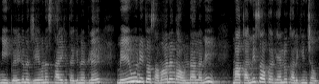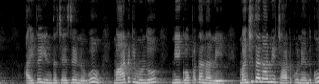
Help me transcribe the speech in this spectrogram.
నీ పెరిగిన జీవన స్థాయికి తగినట్లే మేము నీతో సమానంగా ఉండాలని మాకన్ని సౌకర్యాలు కలిగించావు. అయితే ఇంత చేసే నువ్వు మాటకి ముందు నీ గొప్పతనాన్ని మంచితనాన్ని చాటుకునేందుకు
